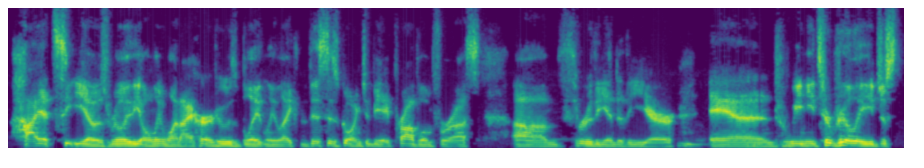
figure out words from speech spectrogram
Hyatt CEO is really the only one I heard who was blatantly like, "This is going to be a problem for us um, through the end of the year, mm-hmm. and we need to really just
